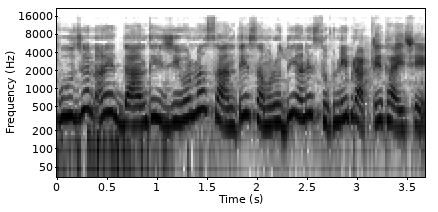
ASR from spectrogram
પૂજન અને દાનથી જીવનમાં શાંતિ, સમૃદ્ધિ અને સુખની પ્રાપ્તિ થાય છે.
